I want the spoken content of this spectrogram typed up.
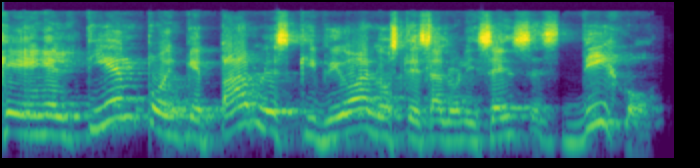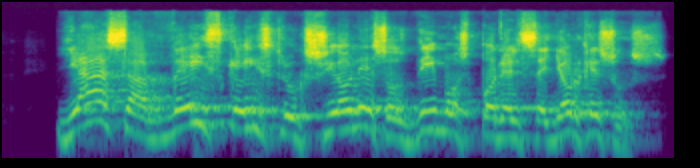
Que en el tiempo en que Pablo escribió a los tesalonicenses, dijo, ya sabéis qué instrucciones os dimos por el Señor Jesús.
